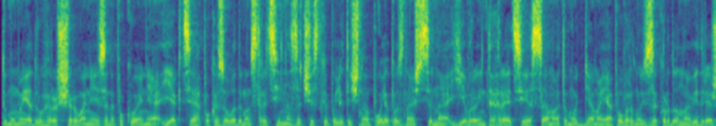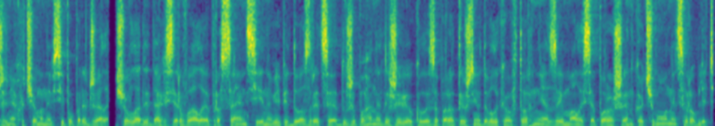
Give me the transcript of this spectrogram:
Тому моє друге розчарування і занепокоєння, як ця показова демонстраційна зачистка політичного поля позначиться на євроінтеграції. Саме тому днями я повернусь з закордонного відрядження, хоча мене всі попереджали, що влади дах зірвало про санкції, нові підозри. Це дуже погане дежавю, коли за пару тижнів до великого вторгнення займалися Порошенко. Чому вони це роблять?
